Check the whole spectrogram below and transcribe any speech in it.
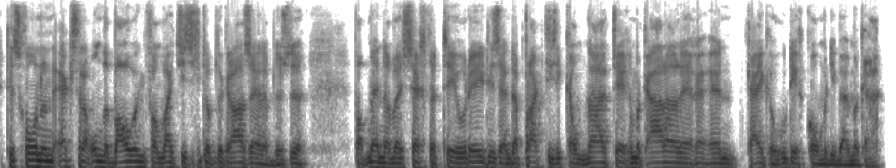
Het is gewoon een extra onderbouwing van wat je ziet op de Gras N-app. Dus de, wat men dan zegt, de theoretische en de praktische kant naar tegen elkaar aanleggen en kijken hoe dicht komen die bij elkaar.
